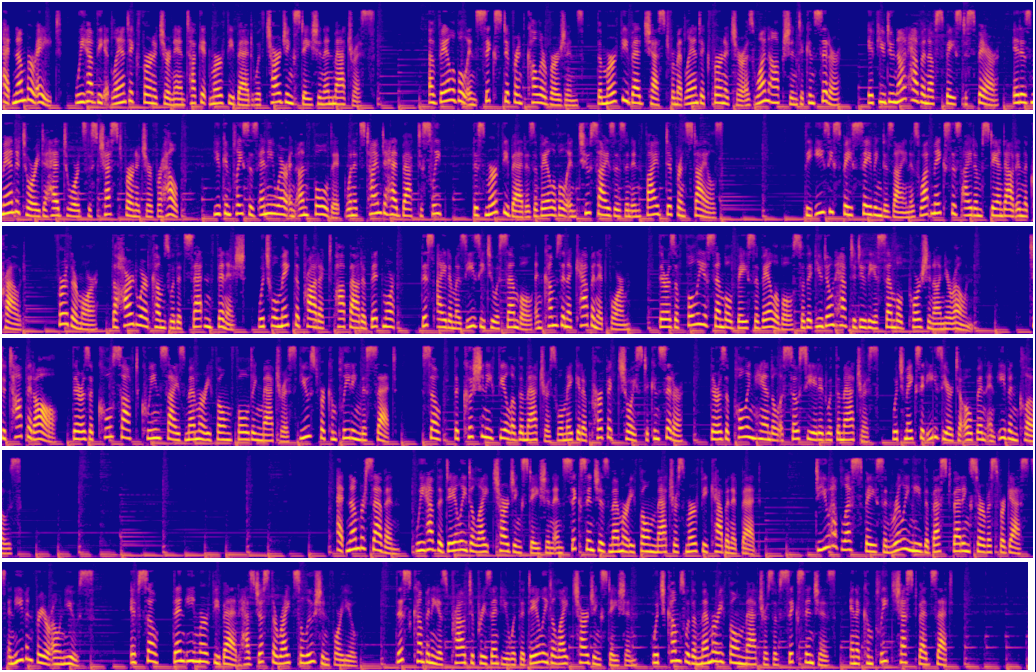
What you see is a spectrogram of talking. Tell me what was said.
At number 8, we have the Atlantic Furniture Nantucket Murphy bed with charging station and mattress. Available in six different color versions, the Murphy bed chest from Atlantic Furniture is one option to consider. If you do not have enough space to spare, it is mandatory to head towards this chest furniture for help, you can place this anywhere and unfold it when it's time to head back to sleep. This Murphy bed is available in two sizes and in five different styles. The easy space-saving design is what makes this item stand out in the crowd. Furthermore, the hardware comes with its satin finish, which will make the product pop out a bit more. This item is easy to assemble and comes in a cabinet form. There is a fully assembled base available so that you don't have to do the assembled portion on your own. To top it all, there is a Coolsoft queen-size memory foam folding mattress used for completing this set. So, the cushiony feel of the mattress will make it a perfect choice to consider. There is a pulling handle associated with the mattress, which makes it easier to open and even close. At number 7, we have the Daily Delight charging station and 6 inches memory foam mattress Murphy cabinet bed. Do you have less space and really need the best bedding service for guests and even for your own use? If so, then E. Murphy Bed has just the right solution for you. This company is proud to present you with the Daily Delight charging station, which comes with a memory foam mattress of 6 inches, in a complete chest bed set.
